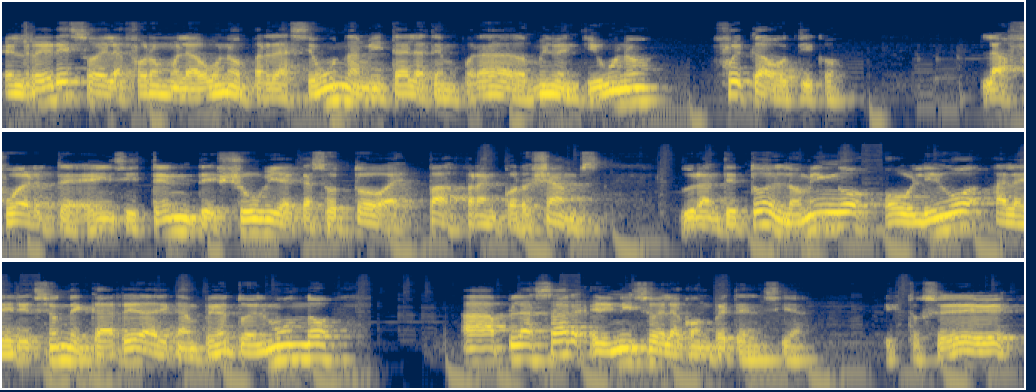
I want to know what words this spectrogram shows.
El regreso de la Fórmula 1 para la segunda mitad de la temporada 2021 fue caótico. La fuerte e insistente lluvia que azotó a Spa-Francorchamps durante todo el domingo obligó a la dirección de carrera del Campeonato del Mundo a aplazar el inicio de la competencia. Esto se debe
